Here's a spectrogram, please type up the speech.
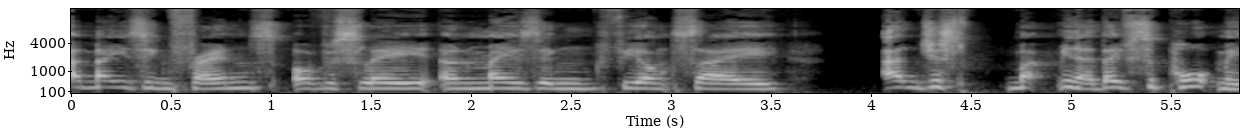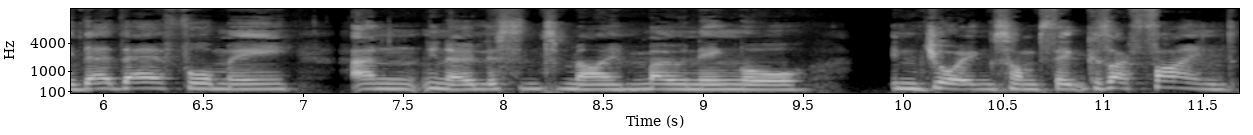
Amazing friends, obviously, an amazing fiance, and just, you know, they support me. They're there for me and, you know, listen to my moaning or enjoying something. Because I find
